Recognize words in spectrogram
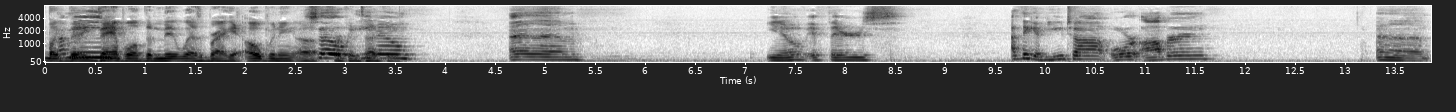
like I the mean- example of the midwest bracket opening up for kentucky you know, um, you know, if there's, I think if Utah or Auburn, um,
